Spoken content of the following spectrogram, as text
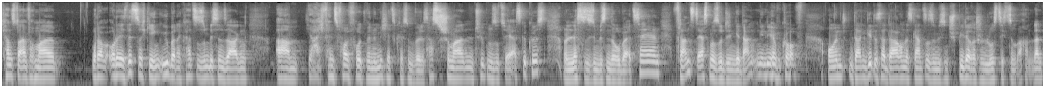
kannst du einfach mal, oder, oder ihr sitzt euch gegenüber, dann kannst du so ein bisschen sagen, ähm, ja, ich fände es voll verrückt, wenn du mich jetzt küssen würdest. Hast du schon mal einen Typen so zuerst geküsst? Und dann lässt du sie ein bisschen darüber erzählen, pflanzt erstmal so den Gedanken in ihrem Kopf und dann geht es halt darum, das Ganze so ein bisschen spielerisch und lustig zu machen. Dann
